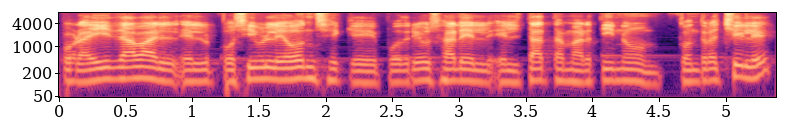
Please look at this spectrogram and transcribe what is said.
por ahí daba el, posible 11 que podría usar el, Tata Martino contra Chile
